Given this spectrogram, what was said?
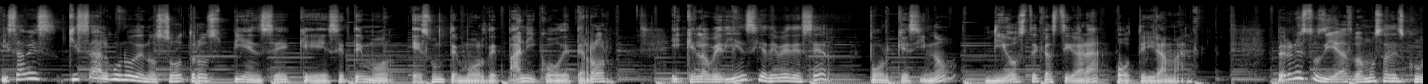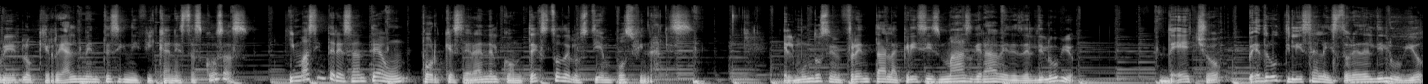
Y sabes, quizá alguno de nosotros piense que ese temor es un temor de pánico o de terror, y que la obediencia debe de ser, porque si no, Dios te castigará o te irá mal. Pero en estos días vamos a descubrir lo que realmente significan estas cosas. Y más interesante aún porque será en el contexto de los tiempos finales el mundo se enfrenta a la crisis más grave desde el diluvio. De hecho, Pedro utiliza la historia del diluvio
